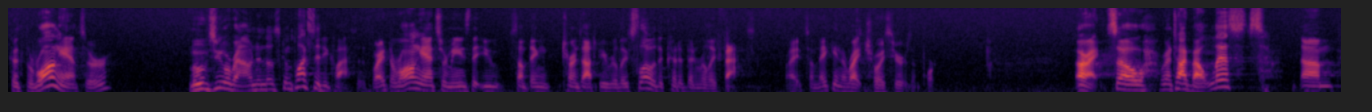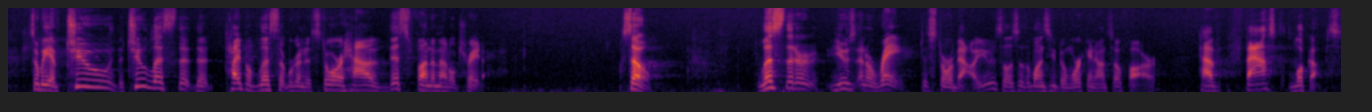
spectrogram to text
Because the wrong answer moves you around in those complexity classes, right? The wrong answer means that you, something turns out to be really slow that could have been really fast, right? So making the right choice here is important. All right, so we're gonna talk about lists. Um, so we have two, the two lists, that, the type of lists that we're gonna store have this fundamental trade-off. So, lists that are, use an array to store values, those are the ones you've been working on so far, have fast lookups.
